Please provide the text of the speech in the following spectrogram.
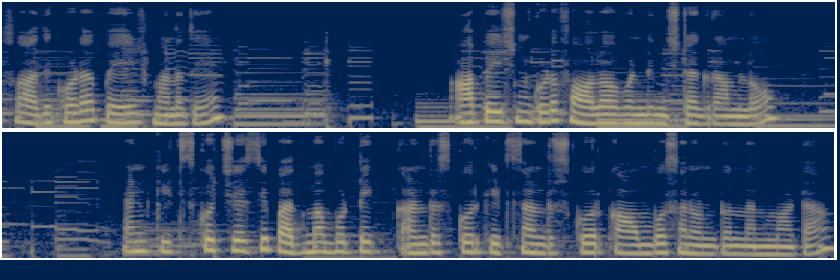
సో అది కూడా పేజ్ మనదే. ఆ పేజ్ని కూడా ఫాలో అవ్వండి ఇన్స్టాగ్రామ్లో. అండ్ కిడ్స్కి వచ్చేసి Padma boutique underscore kids underscore combos అని ఉంటుందన్నమాట.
